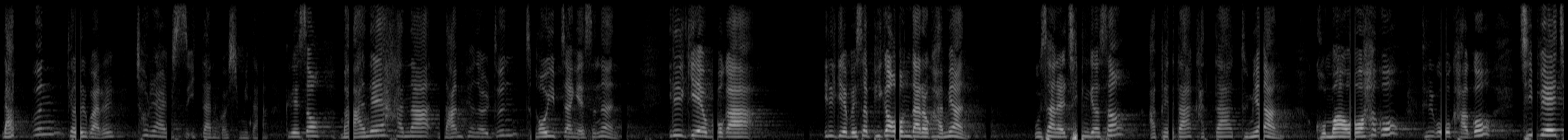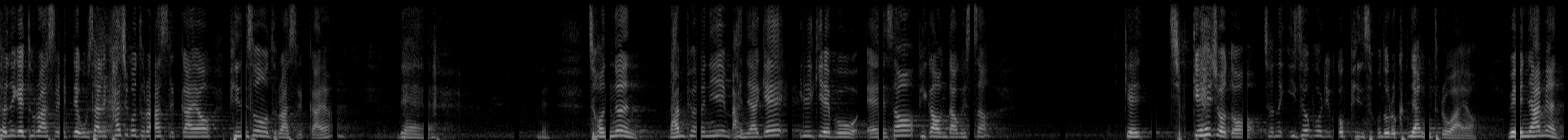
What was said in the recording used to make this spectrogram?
나쁜 결과를 초래할 수 있다는 것입니다. 그래서 만에 하나 남편을 둔 저 입장에서는 일기예보가 일기예보에서 비가 온다고 하면 우산을 챙겨서 앞에다 갖다 두면 고마워하고 들고 가고 집에 저녁에 들어왔을 때 우산을 가지고 들어왔을까요? 빈손으로 들어왔을까요? 네. 네. 저는 남편이 만약에 일기예보에서 비가 온다고 해서 이렇게 짚게 해줘도 저는 잊어버리고 빈손으로 그냥 들어와요. 왜냐하면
